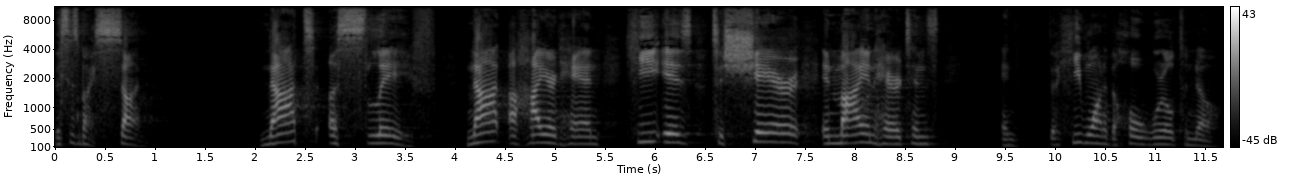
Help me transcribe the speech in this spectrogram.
This is my son, not a slave, not a hired hand. He is to share in my inheritance. And the, he wanted the whole world to know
